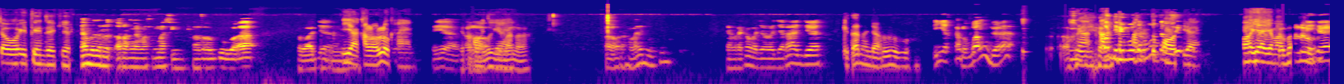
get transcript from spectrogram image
cowok itu insecure Kan menurut orangnya masing-masing. Kalau gua aja. Hmm. iya kalau lu kan Iya, Ya, kalau kalau lu iya. gimana? Kalau orang lain mungkin ya mereka wajar-wajar aja. Kita nanya lu. Iya, kalau gua enggak. Oh, iya iya. Kok jadi antum- muter-muter oh, sih? tidak. oh iya ya maaf Coba lu, Iya.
